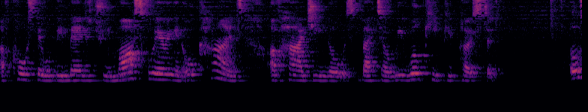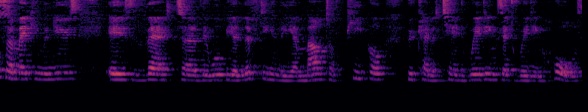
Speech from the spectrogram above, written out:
Of course, there will be mandatory mask wearing and all kinds of hygiene laws, but uh, we will keep you posted. Also, making the news is that uh, there will be a lifting in the amount of people who can attend weddings at wedding halls.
